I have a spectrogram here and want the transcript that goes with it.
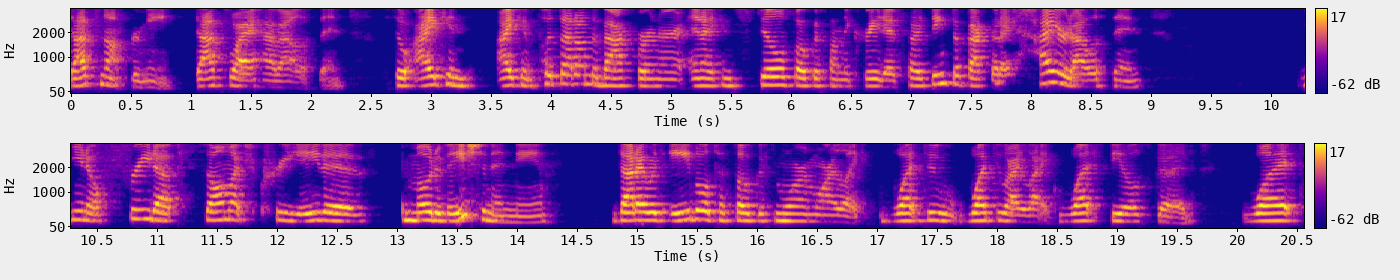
that's not for me. That's why I have Allison so i can i can put that on the back burner and i can still focus on the creative. So i think the fact that i hired allison you know freed up so much creative motivation in me that i was able to focus more and more like what do what do i like? What feels good? What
